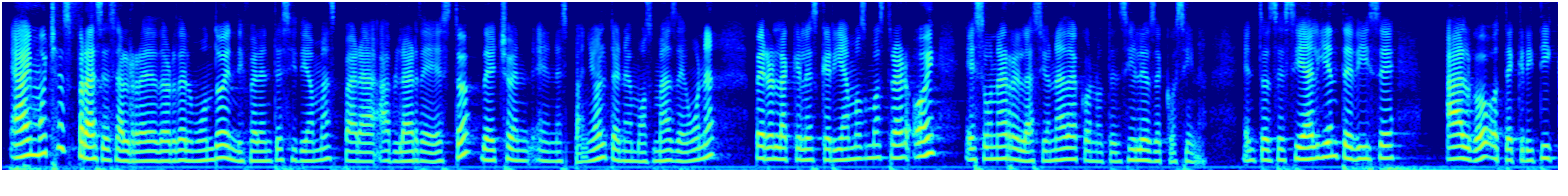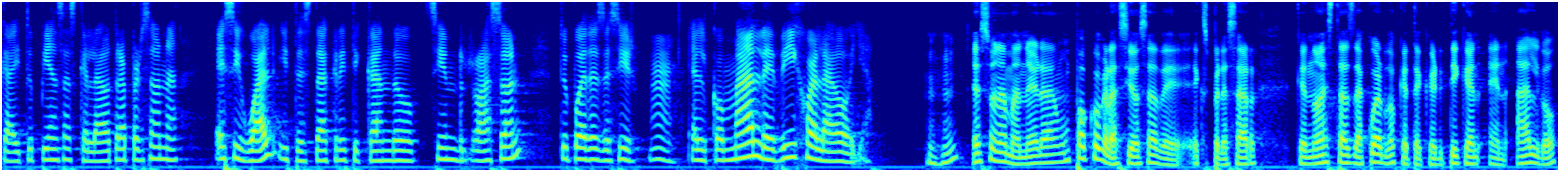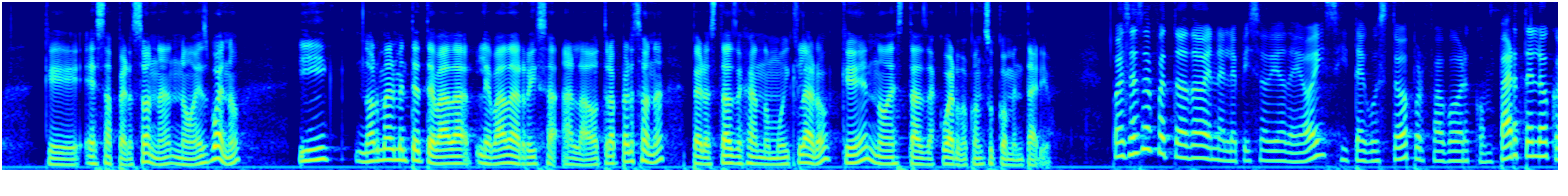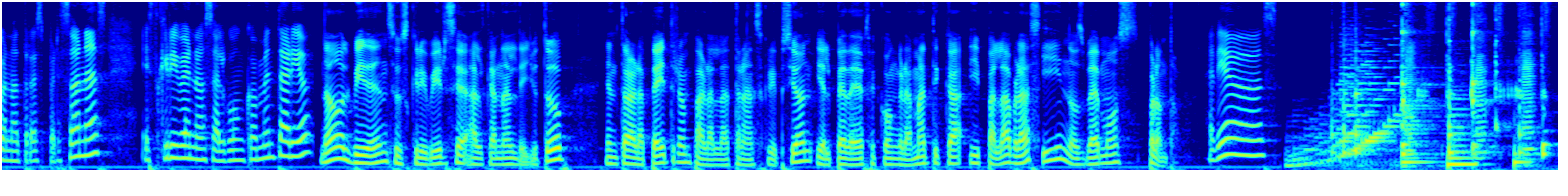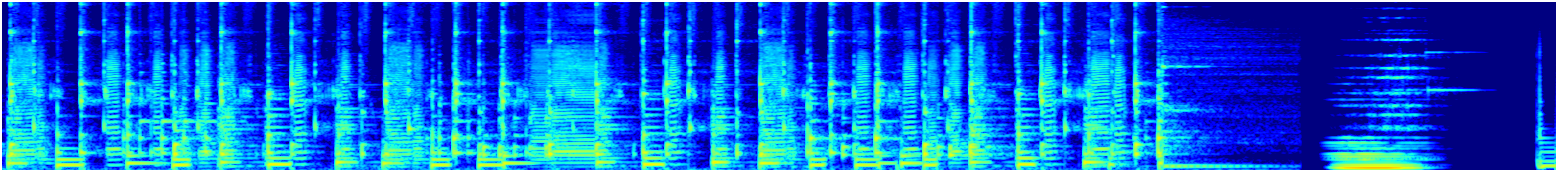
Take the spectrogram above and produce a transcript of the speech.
Hay muchas frases alrededor del mundo en diferentes idiomas para hablar de esto. De hecho, en, español tenemos más de una, pero la que les queríamos mostrar hoy es una relacionada con utensilios de cocina. Entonces, si alguien te dice algo o te critica y tú piensas que la otra persona es igual y te está criticando sin razón, tú puedes decir, mm, el comal le dijo a la olla. Es una manera un poco graciosa de expresar que no estás de acuerdo, que te critiquen en algo que esa persona no es bueno y normalmente te va a dar, le va a dar risa a la otra persona, pero estás dejando muy claro que no estás de acuerdo con su comentario. Pues eso fue todo en el episodio de hoy. Si te gustó, por favor, compártelo con otras personas, escríbenos algún comentario. No olviden suscribirse al canal de YouTube, entrar a Patreon para la transcripción y el PDF con gramática y palabras y nos vemos pronto. Adiós.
